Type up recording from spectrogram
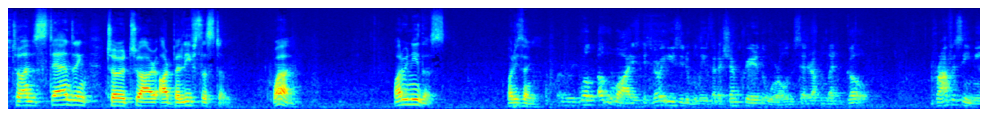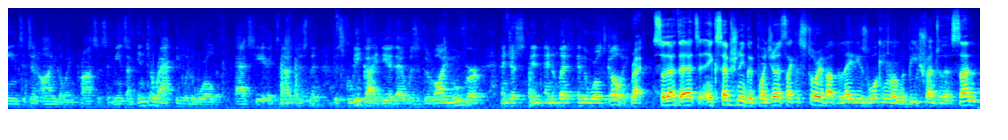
to understanding, to, to our, our belief system? Why? Why do we need this? What do you think? Well, otherwise, it's very easy to believe that Hashem created the world and set it up and let it go. Prophecy means it's an ongoing process. It means I'm interacting with the world as here. It's not just the, this Greek idea that was a divine mover and just and, and let and the world's going. Right. So that, that's an exceptionally good point. You know, it's like the story about the lady who's walking along the beachfront with her son,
